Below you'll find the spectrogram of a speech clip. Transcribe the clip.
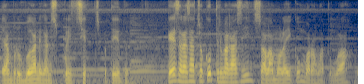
yang berhubungan dengan spreadsheet seperti itu oke saya rasa cukup terima kasih assalamualaikum warahmatullahi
